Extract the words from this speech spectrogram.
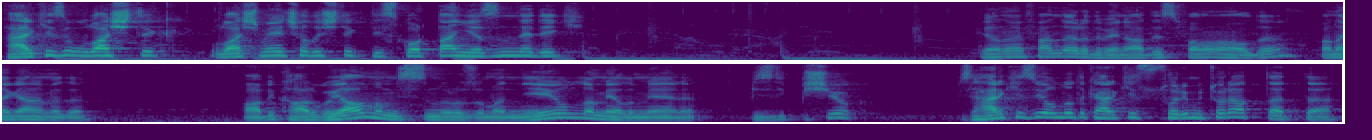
Herkese ulaştık. Ulaşmaya çalıştık. Discord'dan yazın dedik. Bir hanımefendi aradı beni adresi falan aldı. Bana gelmedi. Abi kargoyu almamışsındır o zaman. Niye yollamayalım yani? Bizlik bir şey yok. Biz herkese yolladık. Herkes story mütöre attı hatta.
